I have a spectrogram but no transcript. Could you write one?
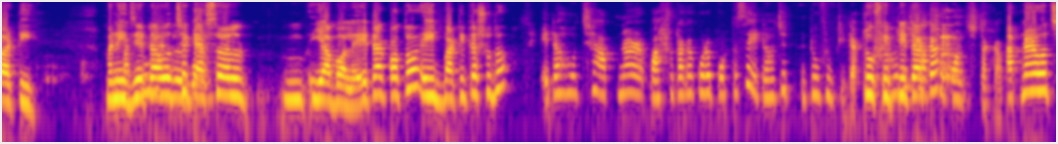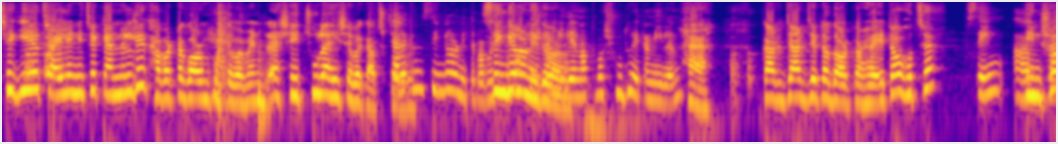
বাটি। মানে যেটা হচ্ছে বলে। ইয়া বলে। এটা কত? এই বাটিটা শুধু? এটা হচ্ছে আপনার পাঁচশো টাকা করে পড়তেছে এটা হচ্ছে টু ফিফটি টাকা। 250 টাকা? পঞ্চাশ টাকা। আপনারা হচ্ছে গিয়ে চাইলে নিচে ক্যান্ডেল দিয়ে খাবারটা গরম করতে পারবেন। এটা সেই চুলা হিসেবে কাজ চাইলে করবে। কিন্তু সিঙ্গেলও নিতে পারবেন। সিঙ্গেলও নিতে পারবেন। অথবা শুধু এটা নিলেন। হ্যাঁ কার যার যেটা দরকার হয়। এটাও হচ্ছে সেম 300?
